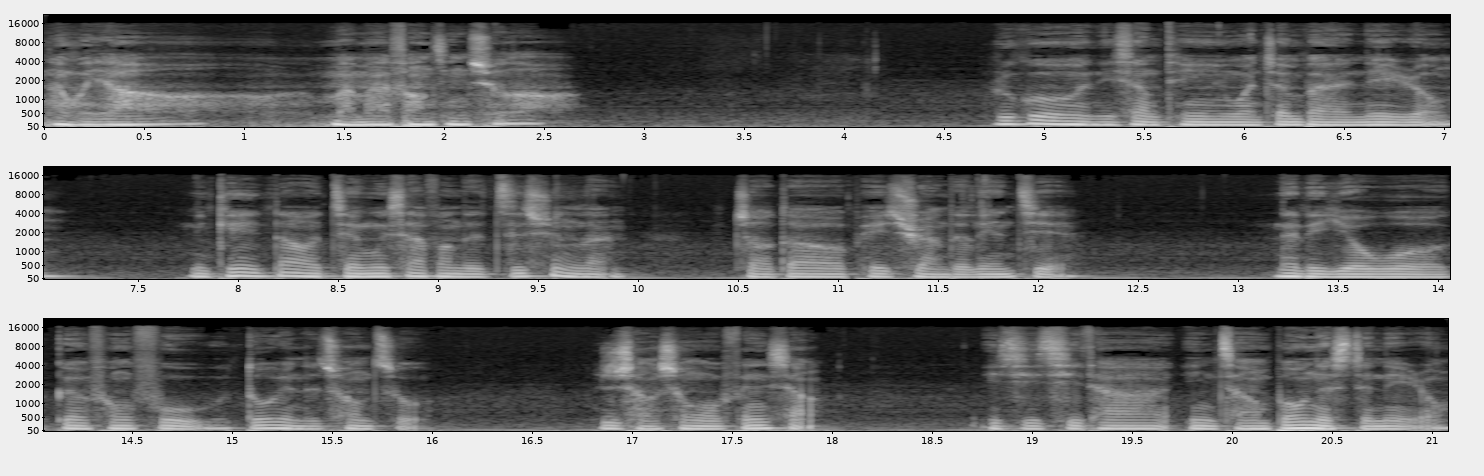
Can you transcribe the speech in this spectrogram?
那我要慢慢放进去了。如果你想听完整版的内容，你可以到节目下方的资讯栏找到 Patreon 的连接，那里有我更丰富多元的创作、日常生活分享以及其他隐藏 bonus 的内容。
